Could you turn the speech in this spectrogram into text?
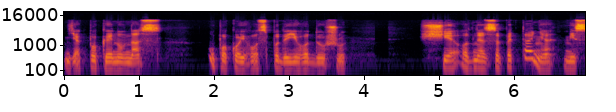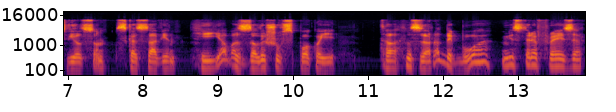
як покинув нас. Упокой, Господи, його душу. Ще одне запитання, міс Вілсон, сказав він, і я вас залишу в спокої. Та заради Бога, містере Фрейзер.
